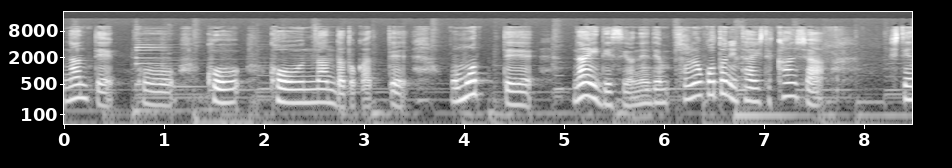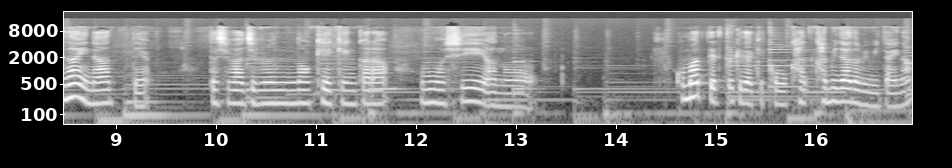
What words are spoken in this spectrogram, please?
なんてこう幸運なんだとかって思ってないですよね。でもそのことに対して感謝してないなって私は自分の経験から思うしあの困ってる時だけこう神頼みみたいな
